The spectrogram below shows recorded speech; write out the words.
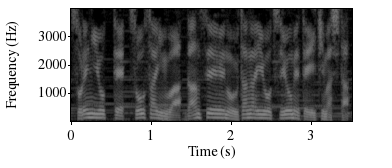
それによって捜査員は男性への疑いを強めていきました。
